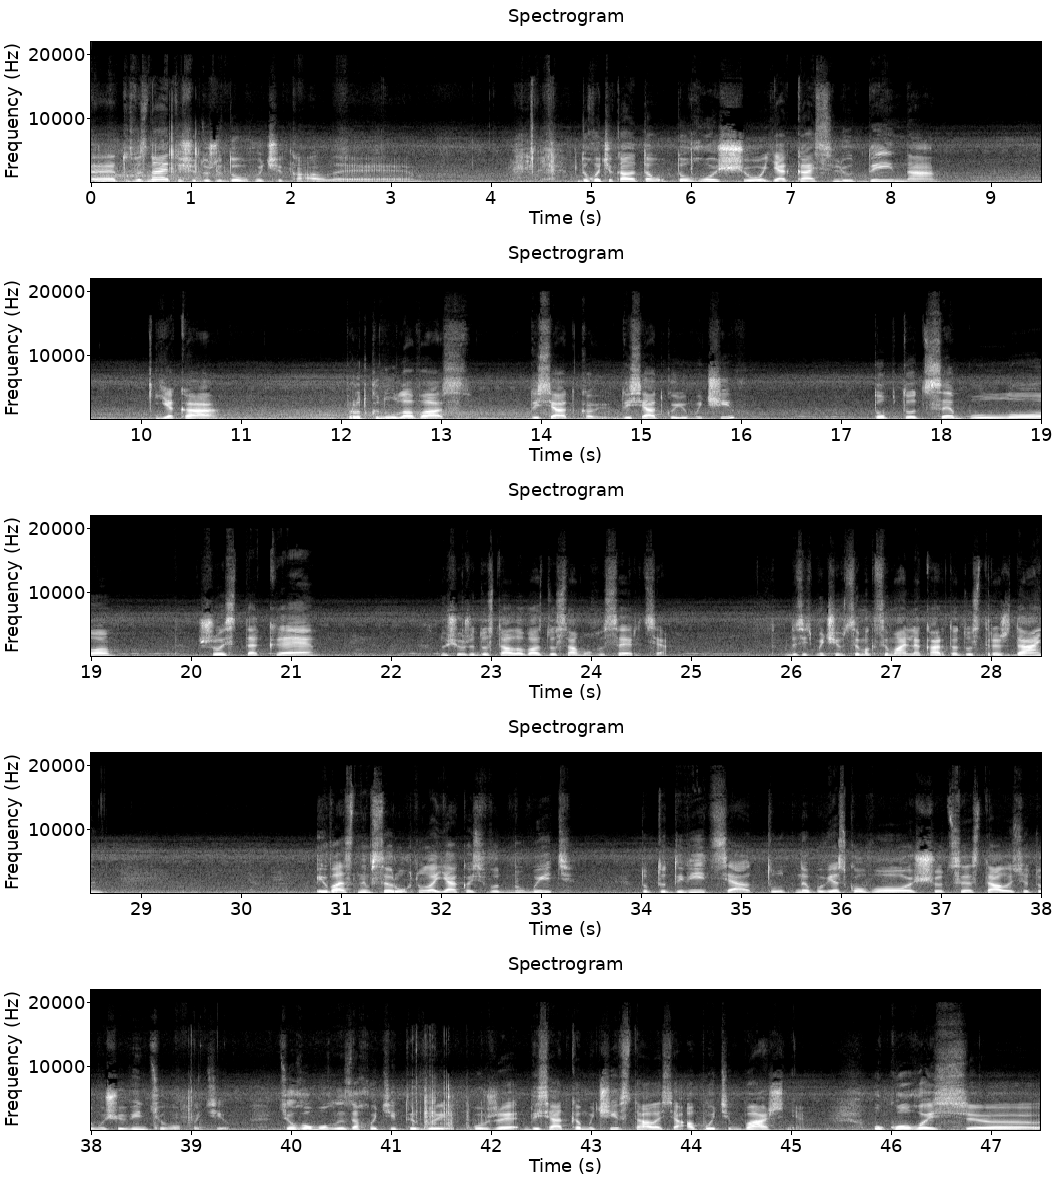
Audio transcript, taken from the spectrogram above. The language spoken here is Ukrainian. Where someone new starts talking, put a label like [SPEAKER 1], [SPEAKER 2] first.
[SPEAKER 1] Е, Тут ви знаєте, що дуже довго чекали. Довго чекали того, що якась людина, яка проткнула вас десяткою, десяткою мечів, тобто це було щось таке, ну що вже достало вас до самого серця. Десять мечів це максимальна карта до страждань. І у вас не все рухнуло якось в одну мить. Тобто, дивіться, тут не обов'язково, що це сталося, тому що він цього хотів. Цього могли захотіти ви, бо вже десятка мечів сталося, а потім башня. У когось е,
